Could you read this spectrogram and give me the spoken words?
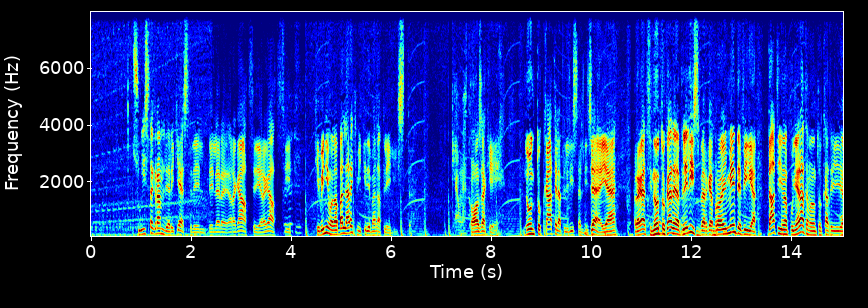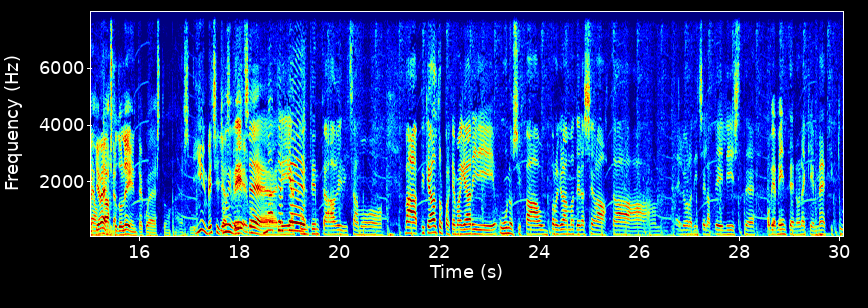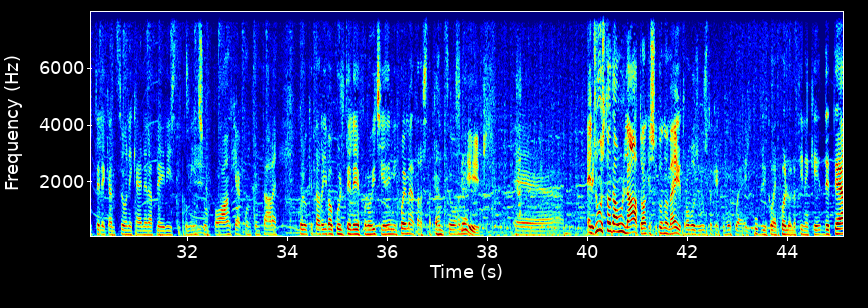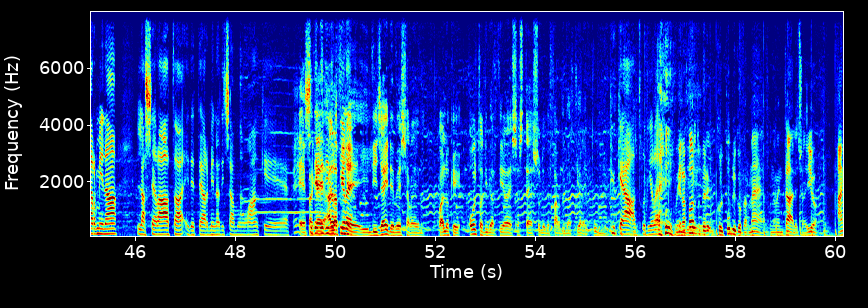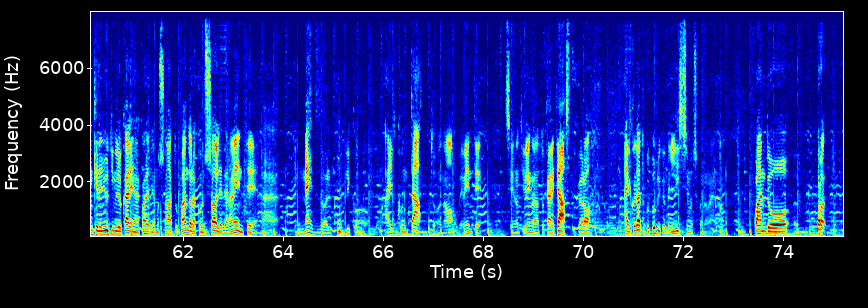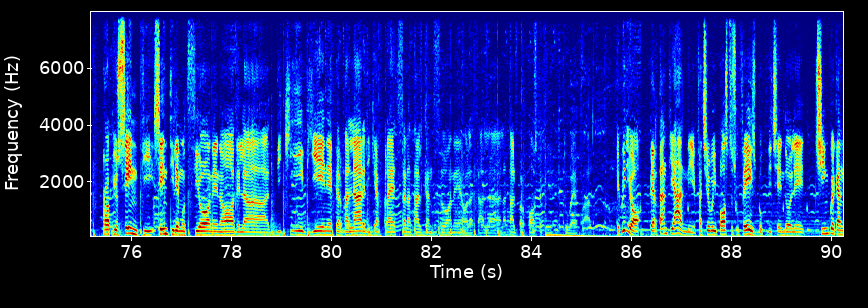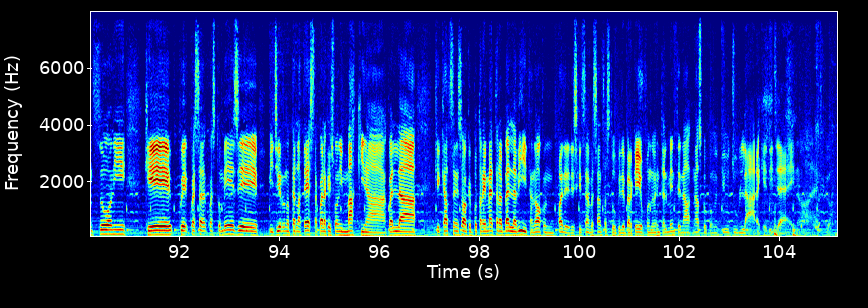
su Instagram le richieste del, delle ragazze e dei ragazzi che venivano a ballare che mi chiedevano la playlist che è una cosa che non toccate la playlist al DJ, eh? Ragazzi, non toccate la playlist perché probabilmente, figa, dategli una pugnalata, ma non toccategli la chiavetta. È un tasto dolente questo. Eh sì. Io invece gli tu invece ma perché accontentavi, diciamo. Ma più che altro perché magari uno si fa un programma della serata e allora dice la playlist, ovviamente non è che metti tutte le canzoni che hai nella playlist, cominci un po' anche a accontentare quello che ti arriva col telefono vicino, mi puoi mettere sta canzone? Sì. Eh, è giusto da un lato, anche secondo me io trovo giusto che comunque il pubblico è quello alla fine che determina la serata e determina diciamo anche eh, si perché alla fine il DJ deve essere quello che oltre a divertire se stesso deve far divertire il pubblico più che altro direi Quindi... il rapporto per, col pubblico per me è fondamentale cioè io anche negli ultimi locali nella quale abbiamo suonato quando la console è veramente eh, in mezzo al pubblico hai il contatto no? ovviamente se non ti vengono a toccare i tasti però hai il contatto col pubblico è bellissimo secondo me no? quando pro, proprio senti, senti l'emozione no, della, di chi viene per ballare, di chi apprezza la tal canzone o la tal, la tal proposta che tu vai a fare. E quindi io per tanti anni facevo i post su Facebook dicendo le 5 canzoni che que- questa, questo mese mi girano per la testa, quella che suono in macchina, quella che cazzo ne so, che potrei mettere a bella vita, no? Con poi delle descrizioni abbastanza stupide perché io fondamentalmente na- nasco come più giullare che DJ, no? Ecco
